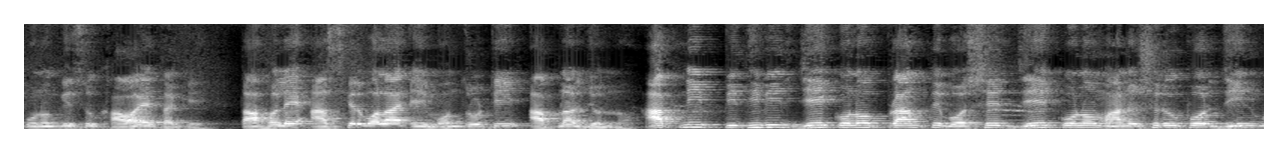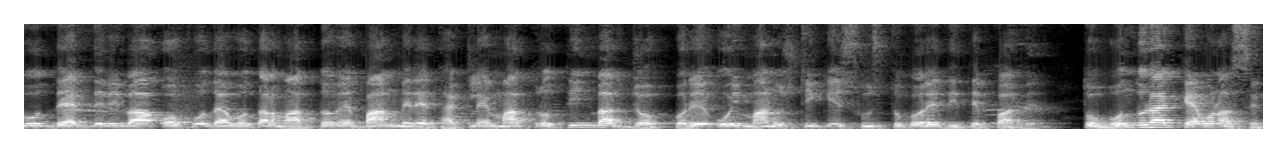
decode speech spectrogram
কোনো কিছু খাওয়ায় থাকে তাহলে আজকের বলা এই মন্ত্রটি আপনার জন্য। আপনি পৃথিবীর যে কোনো প্রান্তে বসে যে কোনো মানুষের উপর জিন ভূত দেবদেবী বা অপদেবতার মাধ্যমে বান মেরে থাকলে মাত্র তিনবার জপ করে ওই মানুষটিকে সুস্থ করে দিতে পারবেন। তো বন্ধুরা, কেমন আছেন?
